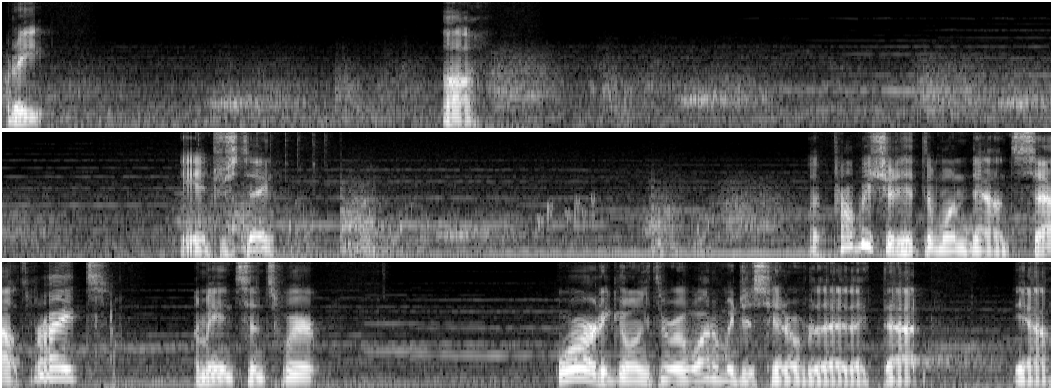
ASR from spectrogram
What are you? Oh. Interesting. I probably should hit the one down south, right? I mean, since we're... We're already going through it, why don't we just hit over there like that? Yeah.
